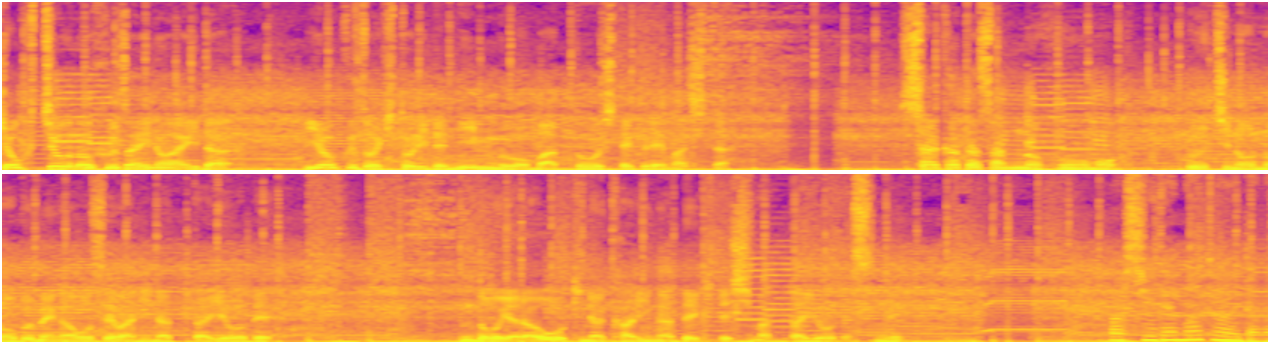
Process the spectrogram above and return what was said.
局長の不在の間よくぞ一人で任務を全うしてくれました。坂田さんの方もうちの信目がお世話になったようでどうやら大きな借りができてしまったようですね。足手まといだっ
